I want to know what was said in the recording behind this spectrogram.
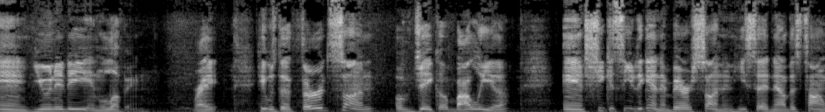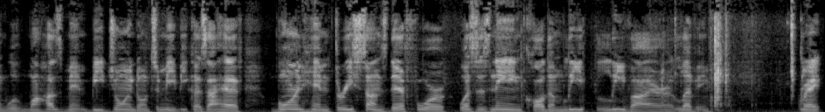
and unity and loving, right? He was the third son of Jacob by Leah, and she conceived again and bare a son. And he said, Now this time will my husband be joined unto me, because I have borne him three sons. Therefore was his name called him Le- Levi or Levi. Right?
